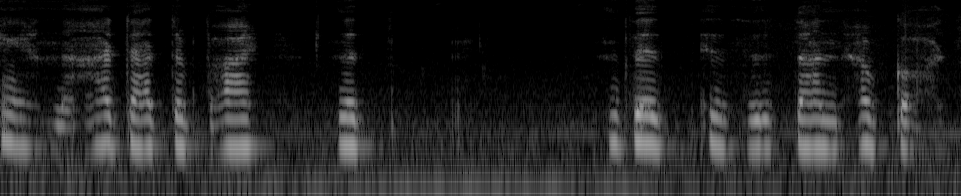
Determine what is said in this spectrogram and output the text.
and I testify that this is the Son of God.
